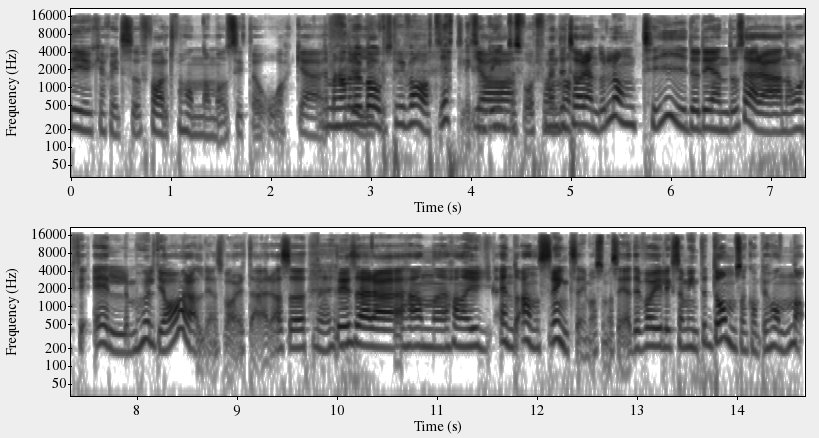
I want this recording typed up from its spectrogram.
det är ju kanske inte så farligt för honom att sitta och åka Nej, men han har väl bara åkt privatjet liksom, det är inte svårt för men honom. det tar ändå lång tid och det är ändå så här, han har åkt till Älmhult, jag har aldrig ens varit där. Alltså, Nej. det är så här, han, han har ju ändå ansträngt sig måste man säga. Det var ju liksom inte de som kom till honom.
